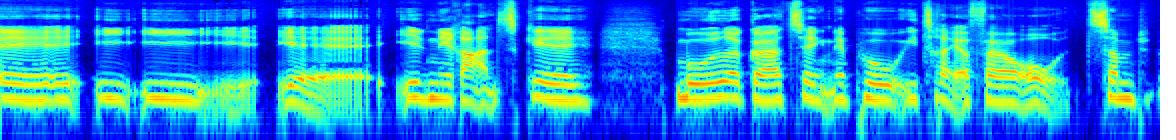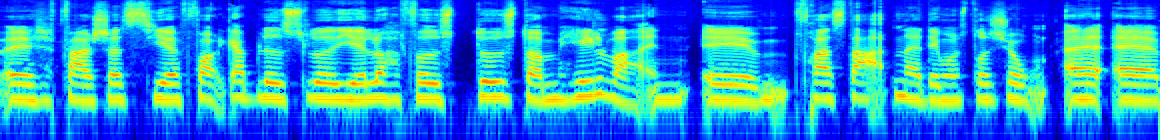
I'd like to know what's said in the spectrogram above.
øh, i, i, øh, i den iranske måde at gøre tingene på i 43 år. Som øh, Farshad siger, folk er blevet slået ihjel og har fået dødsdom hele vejen øh, fra starten af demonstrationen af, af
